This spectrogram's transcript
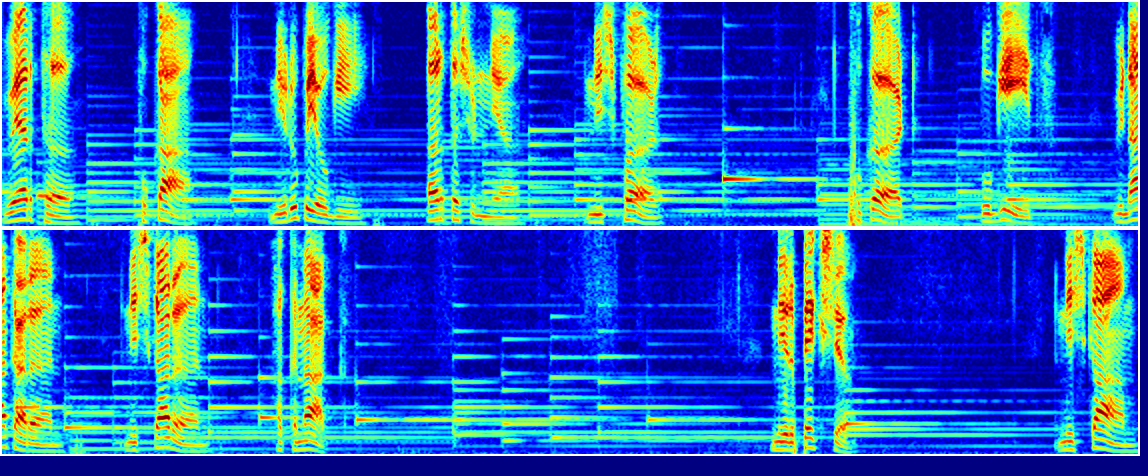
व्यर्थ फुका निरुपयोगी अर्थशून्य निष्फळ. फुकट उगीच विनाकारण निष्कारण. हकनाक. निरपेक्ष. निष्काम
